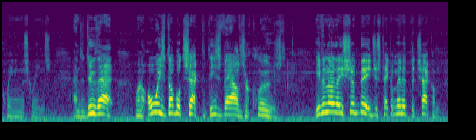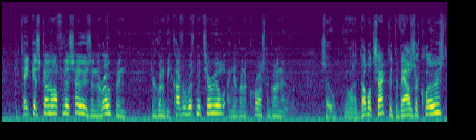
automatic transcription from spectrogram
cleaning the screens. And to do that, want to always double check that these valves are closed. Even though they should be, just take a minute to check them. If you take this gun off of this hose and they're open, you're going to be covered with material and you're going to cross the gun over. So you want to double check that the valves are closed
